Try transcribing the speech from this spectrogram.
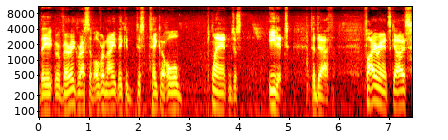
They are very aggressive. Overnight, they could just take a whole plant and just eat it to death. Fire ants, guys.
